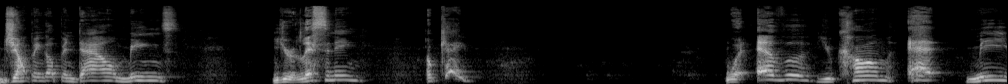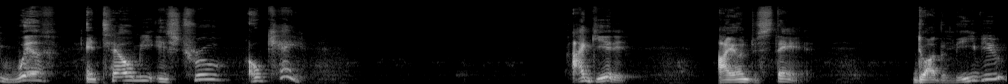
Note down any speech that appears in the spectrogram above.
Jumping up and down means you're listening? Okay. Whatever you come at me with and tell me is true, okay. I get it. I understand. Do I believe you?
